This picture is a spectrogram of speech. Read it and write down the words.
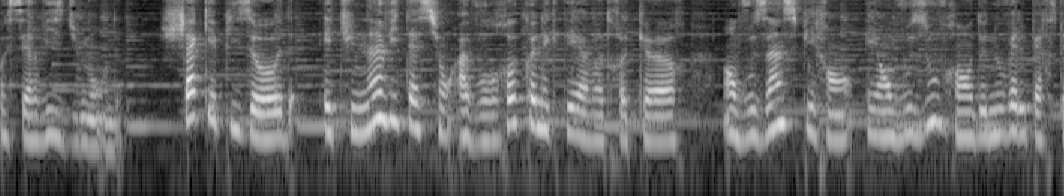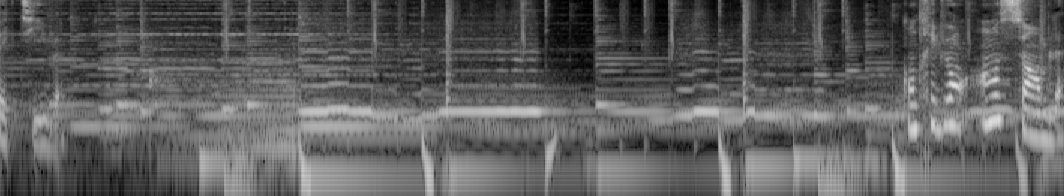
au service du monde. Chaque épisode est une invitation à vous reconnecter à votre cœur en vous inspirant et en vous ouvrant de nouvelles perspectives. Contribuons ensemble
